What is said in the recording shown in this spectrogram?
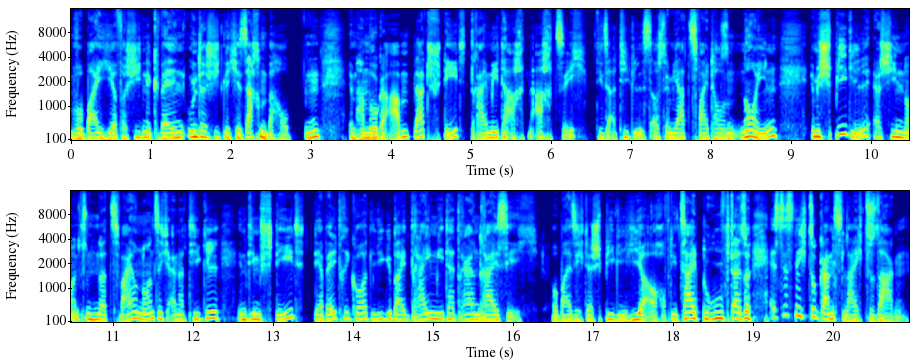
Wobei hier verschiedene Quellen unterschiedliche Sachen behaupten. Im Hamburger Abendblatt steht 3,88 Meter. Dieser Artikel ist aus dem Jahr 2009. Im Spiegel erschien 1992 ein Artikel, in dem steht, der Weltrekord liege bei 3,33 Meter. Wobei sich der Spiegel hier auch auf die Zeit beruft. Also es ist nicht so ganz leicht zu sagen.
